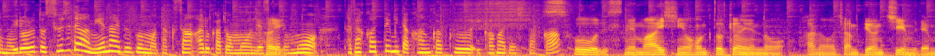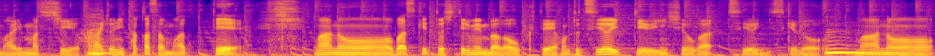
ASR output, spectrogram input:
あのいろいろと数字では見えない部分もたくさんあるかと思うんですけども、戦ってみた感覚いかがでしたか？そうですね、まあ、アイシンは本当去年のあのチャンピオンチームでもありますし本当に高さもあって、まあ、あのバスケットを知ってるメンバーが多くて本当強いっていう印象が強いんですけど、うん。まあ、あの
